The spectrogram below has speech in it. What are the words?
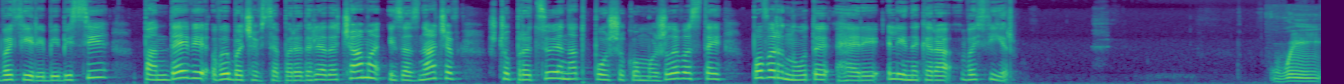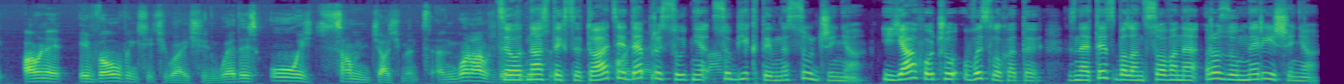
В ефірі BBC пан Деві вибачився перед глядачами і зазначив, що працює над пошуком можливостей повернути Геррі Лінекера в ефір. we are in an evolving situation where there's always some judgment. And what I want Це одна з тих ситуацій, де присутнє суб'єктивне судження. І я хочу вислухати, знайти збалансоване розумне рішення,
